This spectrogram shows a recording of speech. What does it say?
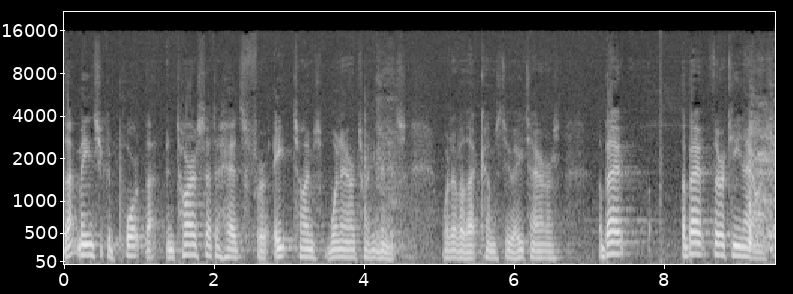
that means you could port that entire set of heads for eight times one hour, 20 minutes, whatever that comes to, eight hours, about, about 13 hours.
